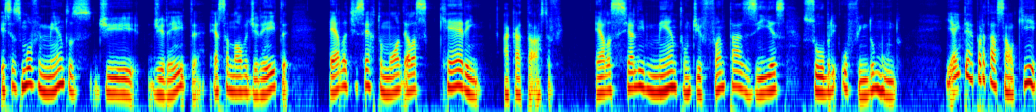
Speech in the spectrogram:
esses movimentos de direita, essa nova direita, ela de certo modo, elas querem a catástrofe elas se alimentam de fantasias sobre o fim do mundo. E a interpretação aqui,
